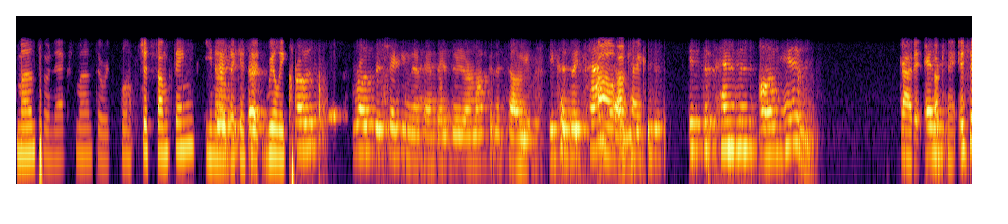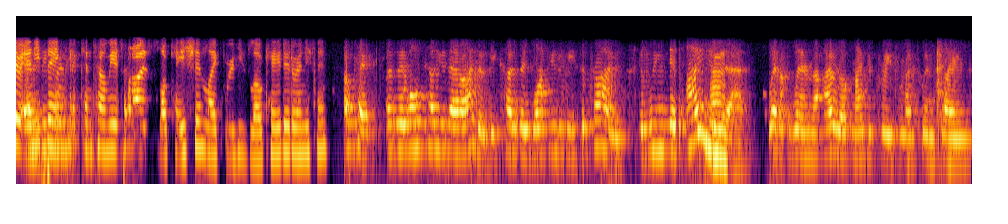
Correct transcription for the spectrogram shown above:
month or next month or just something, you know, like is it really close? Rose Rose is shaking their head. They they are not going to tell you because they can't Oh, tell okay. you because it's, it's dependent on him. Got it. and- okay. Is there anything that can tell me as far as location, like where he's located or anything? Okay, uh, they won't tell you that either because they want you to be surprised. If we, if I knew Mm. that when when I wrote my decree for my twin flame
